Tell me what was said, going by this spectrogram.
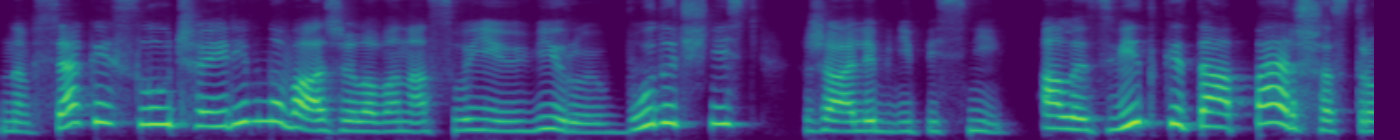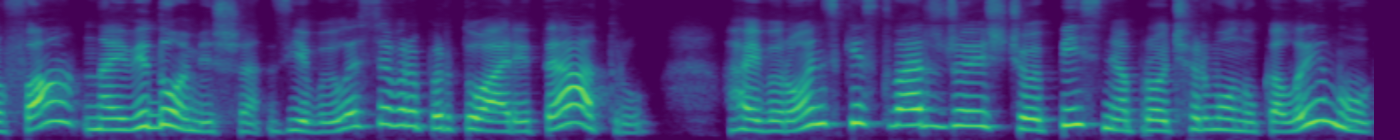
на всякий случай рівноважила вона своєю вірою в будучність жалібні пісні. Але звідки та перша строфа, найвідоміша, з'явилася в репертуарі театру? Гайворонський стверджує, що пісня про червону калину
